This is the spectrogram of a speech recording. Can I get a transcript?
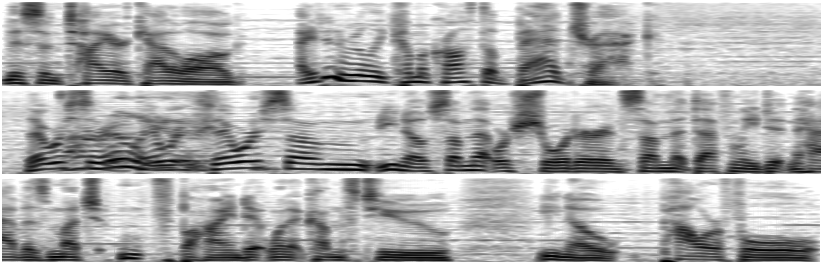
this entire catalog. I didn't really come across a bad track. There were Not some, really. there were there were some, you know, some that were shorter and some that definitely didn't have as much oomph behind it when it comes to, you know, powerful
